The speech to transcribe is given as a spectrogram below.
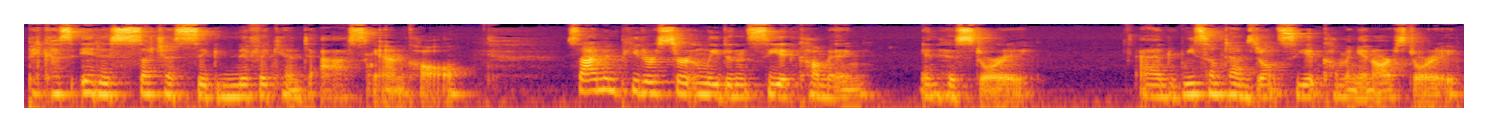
because it is such a significant ask and call. Simon Peter certainly didn't see it coming in his story, and we sometimes don't see it coming in our story.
